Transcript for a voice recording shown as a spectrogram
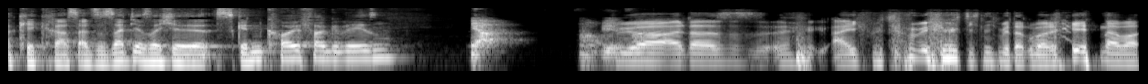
Okay, krass. Also seid ihr solche Skin-Käufer gewesen? Ja, Früher, Alter, das ist, äh, eigentlich möchte ich nicht mehr darüber reden, aber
